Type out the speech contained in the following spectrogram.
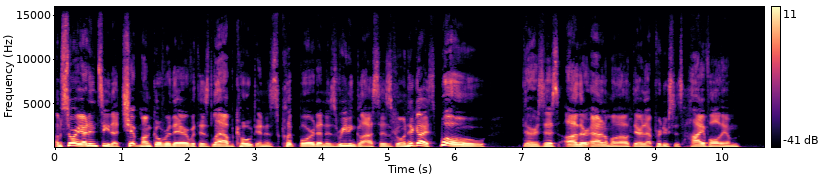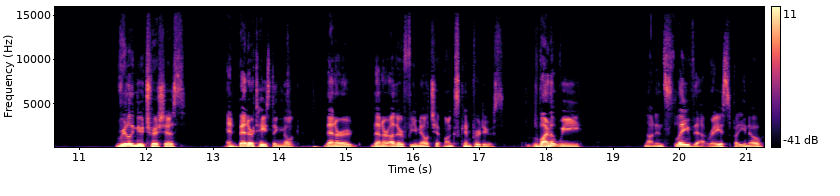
I'm sorry I didn't see that chipmunk over there with his lab coat and his clipboard and his reading glasses going, hey guys, whoa, there's this other animal out there that produces high volume, really nutritious, and better tasting milk than our than our other female chipmunks can produce. Why don't we not enslave that race, but you know,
